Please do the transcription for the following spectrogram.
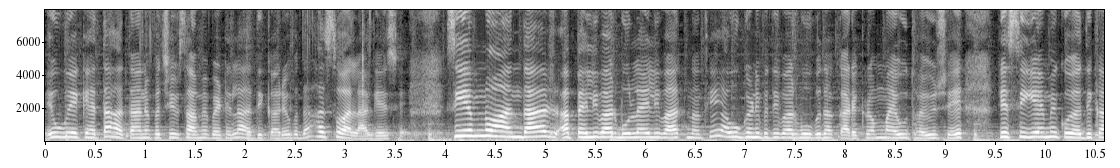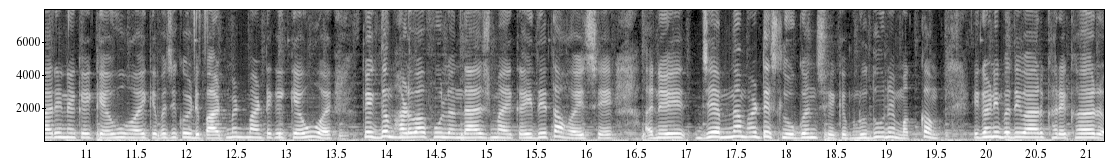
એવું એ કહેતા હતા અને પછી સામે બેઠેલા અધિકારીઓ બધા હસવા લાગે છે. સીએમનો આ અંદાજ, આ પહેલી વાર બોલાયેલી વાત નથી, આવું ઘણી બધી વાર બહુ બધા કાર્યક્રમમાં એવું થયું છે કે સીએમએ કોઈ અધિકારીને કંઈ કહેવું હોય કે પછી કોઈ ડિપાર્ટમેન્ટ માટે કંઈ કહેવું હોય, તો એકદમ હળવા ફૂલ અંદાજમાં એ કહી દેતા હોય છે અને જે એમના માટે સ્લોગન છે કે મૃદુ ને મક્કમ, એ ઘણી બધી વાર ખરેખર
